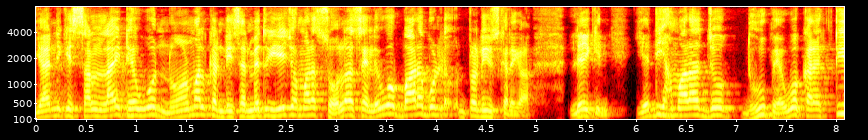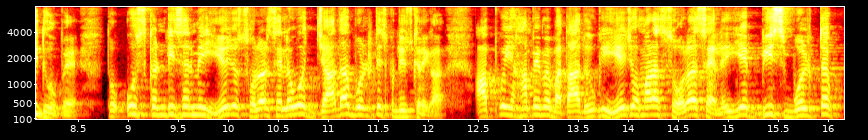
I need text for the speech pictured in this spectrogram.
यानी कि सनलाइट है, वो नॉर्मल कंडीशन में तो ये जो हमारा सोलर सेल है, वो 12 वोल्ट प्रोड्यूस करेगा। लेकिन यदि हमारा जो धूप है, वो करेक्टी धूप है तो उस कंडीशन में ये जो सोलर सेल है, वो ज़्यादा वोल्टेज प्रोड्यूस करेगा। आपको यहाँ पर मैं बता दूँ कि ये जो हमारा सोलर सेल है, ये बीस वोल्ट तक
